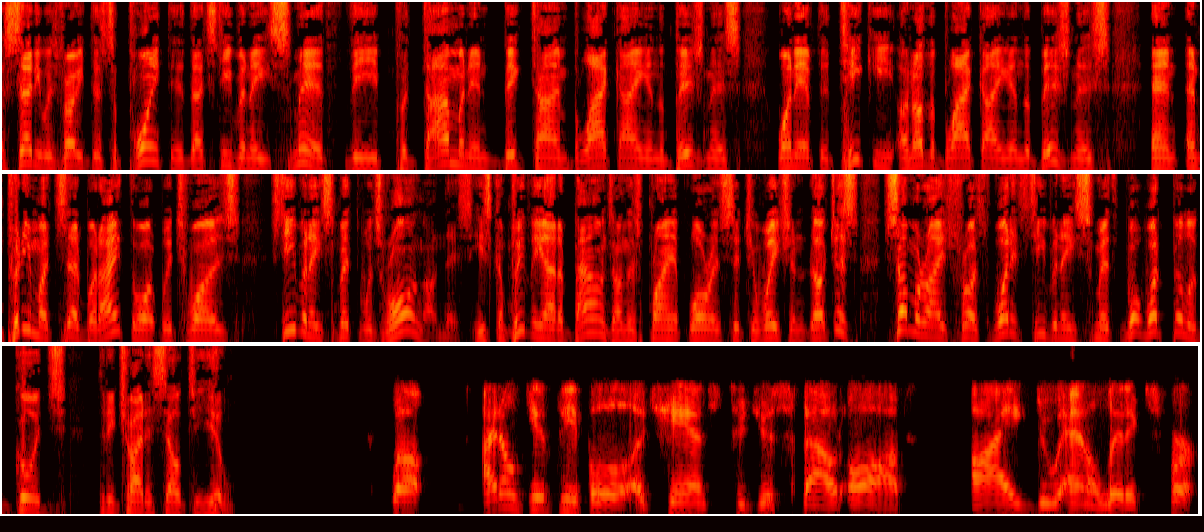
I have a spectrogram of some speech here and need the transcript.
said he was very disappointed that Stephen A. Smith, the predominant big time black guy in the business, went after Tiki, another black guy in the business, and, and pretty much said what I thought, which was Stephen A. Smith was wrong on this. He's completely out of bounds on this Brian Flores situation. Now, just summarize for us what did Stephen A. Smith, what, what bill of goods did he try to sell to you? Well, I don't give people a chance to just spout off. I do analytics first.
